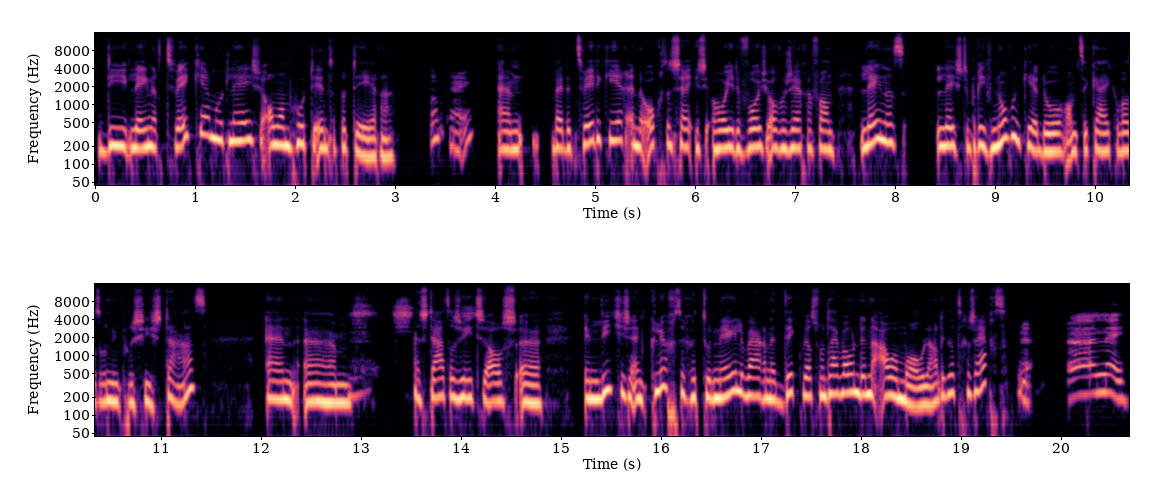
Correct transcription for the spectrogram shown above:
Die Lener twee keer moet lezen om hem goed te interpreteren. Oké. Okay. En bij de tweede keer in de ochtend hoor je de voice-over zeggen van... Leonard leest de brief nog een keer door om te kijken wat er nu precies staat. En um, er staat er zoiets als... Uh, in liedjes en kluchtige tonelen waren het dikwijls... Want hij woonde in een oude molen, had ik dat gezegd? Ja. Uh, nee.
